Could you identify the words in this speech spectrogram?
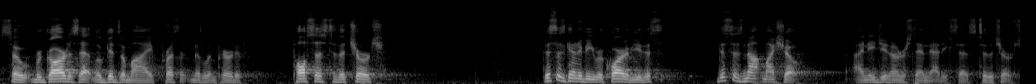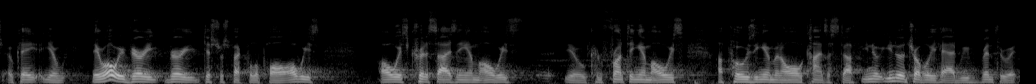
So, regard as that logizomai, present middle imperative. Paul says to the church, This is going to be required of you. This, this is not my show. I need you to understand that, he says to the church. Okay? You know, they were always very, very disrespectful of Paul, always, always criticizing him, always you know, confronting him, always opposing him, and all kinds of stuff. You know, you know the trouble he had. We've been through it.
